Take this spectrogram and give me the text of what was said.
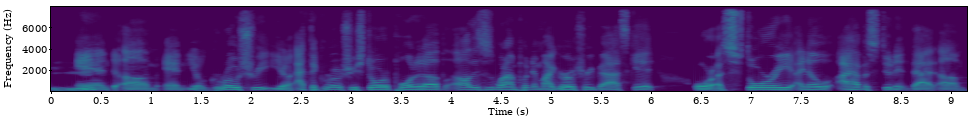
mm-hmm. and um and you know grocery you know at the grocery store pulling it up oh this is what i'm putting in my grocery basket or a story i know i have a student that um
